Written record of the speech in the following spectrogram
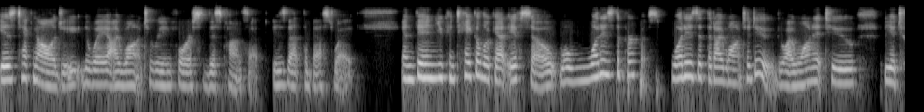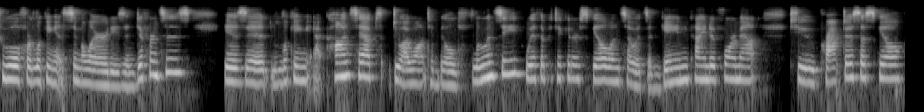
is technology the way I want to reinforce this concept? Is that the best way? And then you can take a look at, if so, well, what is the purpose? What is it that I want to do? Do I want it to be a tool for looking at similarities and differences? Is it looking at concepts? Do I want to build fluency with a particular skill? And so it's a game kind of format to practice a skill.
